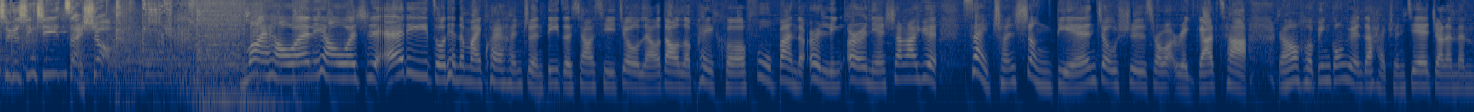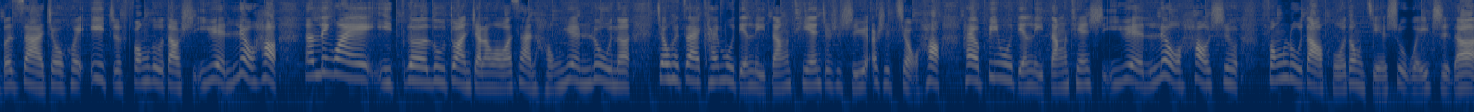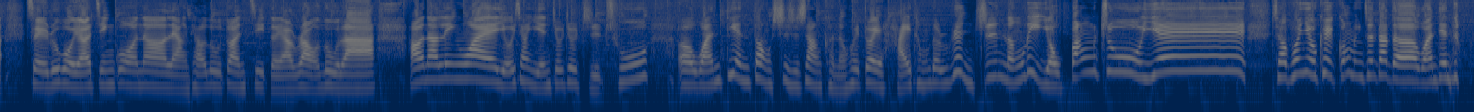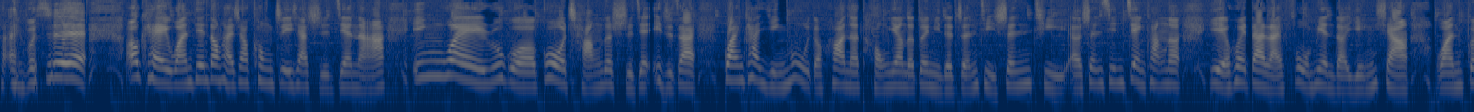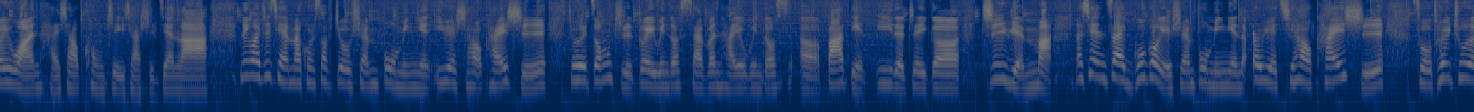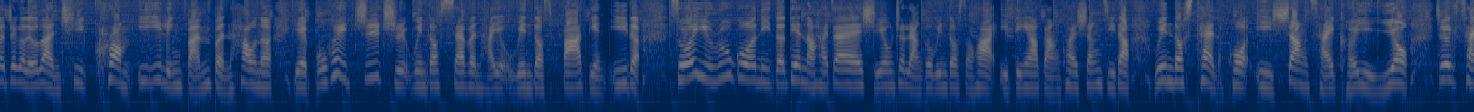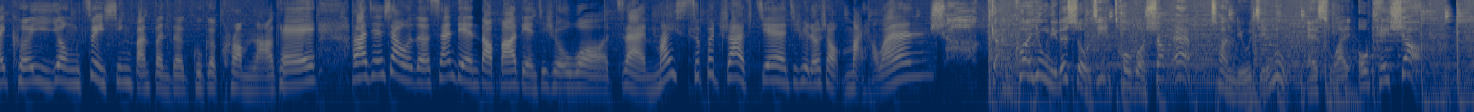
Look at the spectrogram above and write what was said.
这个星期在笑。麦好玩，你好，我是 Eddie。昨天的麦快很准，第一则消息就聊到了配合复办的二零二二年沙拉月赛船盛典，就是 Sarawak Regatta。然后河滨公园的海豚街 Jalan Membaza 就会一直封路到十一月六号。那另外一个路段 Jalan Wawasan 红苑路呢，就会在开幕典礼当天，就是十月二十九号，还有闭幕典礼当天十一月六号是封路到活动结束为止的。所以如果要经过那两条路段，记得。要绕路啦。好，那另外有一项研究就指出，呃，玩电动事实上可能会对孩童的认知能力有帮助耶。小朋友可以光明正大的玩电动，哎，不是？OK，玩电动还是要控制一下时间呐，因为如果过长的时间一直在观看荧幕的话呢，同样的对你的整体身体呃身心健康呢也会带来负面的影响。玩归玩，还是要控制一下时间啦。另外，之前 Microsoft。就宣布明年一月十号开始就会终止对 Windows Seven 还有 Windows 呃八点一的这个支援嘛。那现在 Google 也宣布明年的二月七号开始所推出的这个浏览器 Chrome 一一零版本号呢，也不会支持 Windows Seven 还有 Windows 八点一的。所以如果你的电脑还在使用这两个 Windows 的话，一定要赶快升级到 Windows Ten 或以上才可以用，这才可以用最新版本的 Google Chrome 啦。OK，好啦。今天下午的三点到八点，继续我在 My Super Drive 间继续留守买好玩。赶快用你的手机透过 Shop App 串流节目 SYOK Shop。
